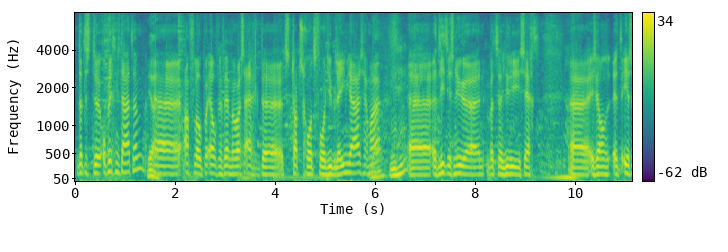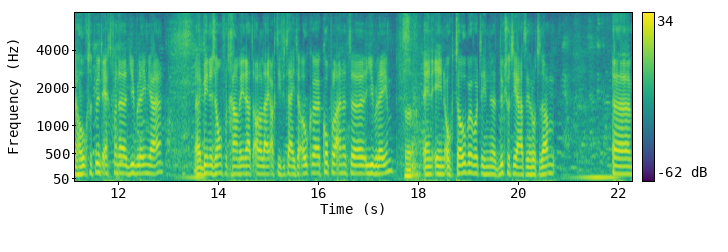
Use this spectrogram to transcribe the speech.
dat is de oprichtingsdatum. Ja. Eh, afgelopen 11 november was eigenlijk de, het startschot voor het jubileumjaar, zeg maar. Mhm. Eh, het lied is nu, eh, wat eh, jullie zegt, eh, is wel het eerste hoogtepunt echt van het jubileumjaar. Eh, binnen Zandvoort gaan we inderdaad allerlei activiteiten ook eh, koppelen aan het jubileum. En in oktober wordt in het Luxor Theater in Rotterdam ehm,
